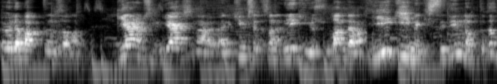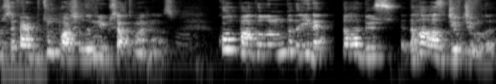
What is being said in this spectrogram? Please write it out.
Öyle baktığın zaman. Giyer misin? Giyersin abi. Hani kimse de sana niye giyiyorsun lan demez. İyi giymek istediğin noktada bu sefer bütün parçalarını yükseltmen lazım. Kot pantolonunda da yine daha düz, daha az cıvcıvlı,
